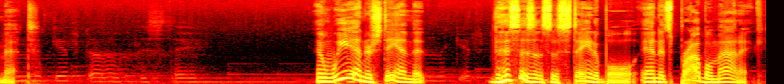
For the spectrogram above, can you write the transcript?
met. And we understand that this isn't sustainable and it's problematic.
